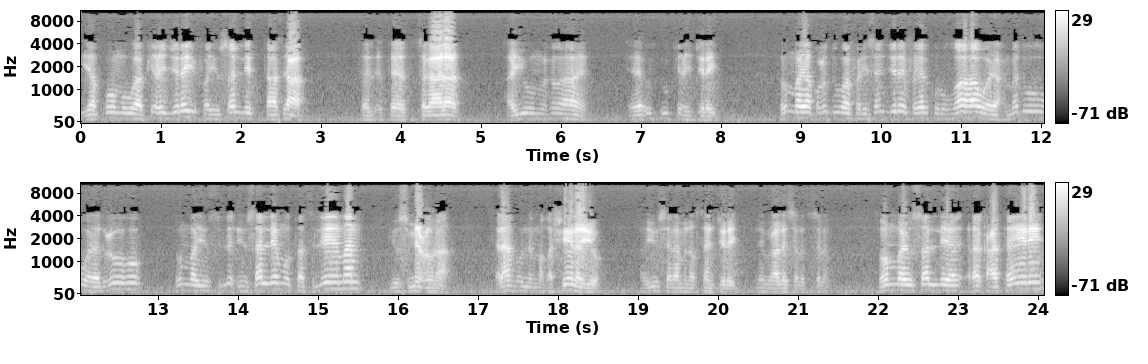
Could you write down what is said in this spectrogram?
yaquumu waa kici jiray fayusalli taasica sagaalaad ayuu muxuu ahay u kici jiray uma yaqcudu waa fadhiisan jiray fayadkuru allaha wayaxmaduhu wayadcuuhu uma yusallimu tasliima yusmicuna salaam uuna maqashiinayo ayuu salaamo naqsan jiray nebigu alayh isalaatu wasalaam uma yusallii rakcatayni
